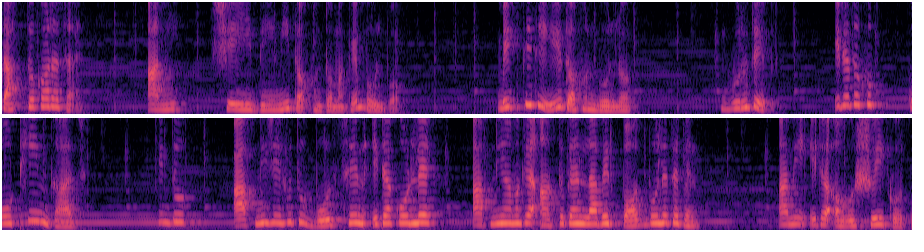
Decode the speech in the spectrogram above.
প্রাপ্ত করা যায়, আমি সেই দিনই তখন তোমাকে বলব। ব্যক্তিটি তখন বলল, গুরুদেব, এটা তো খুব কঠিন কাজ, কিন্তু আপনি যেহেতু বলছেন এটা করলে আপনি আমাকে আত্মজ্ঞান লাভের পথ বলে দেবেন, আমি এটা অবশ্যই করব।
